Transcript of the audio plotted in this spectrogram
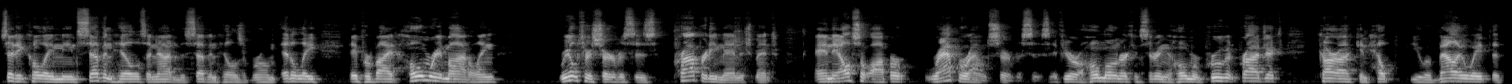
Sette Colli means seven hills and not in the seven hills of Rome, Italy. They provide home remodeling, realtor services, property management, and they also offer wraparound services. If you're a homeowner considering a home improvement project, Cara can help you evaluate the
